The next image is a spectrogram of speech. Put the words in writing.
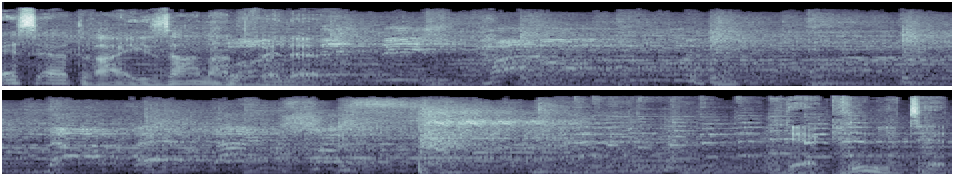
SR3 Saarlandwelle. Der Krimi-Tipp.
